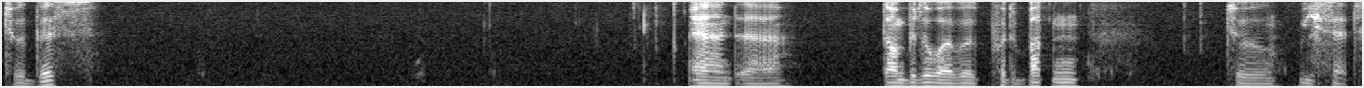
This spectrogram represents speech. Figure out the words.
to this. And uh, down below I will put a button to reset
